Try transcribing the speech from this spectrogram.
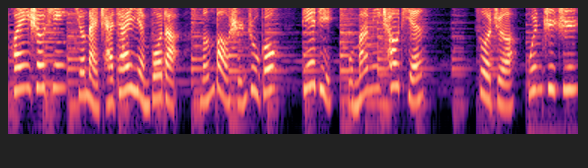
欢迎收听由奶茶嘉一演播的《萌宝神助攻》，爹地我妈咪超甜，作者温芝芝。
